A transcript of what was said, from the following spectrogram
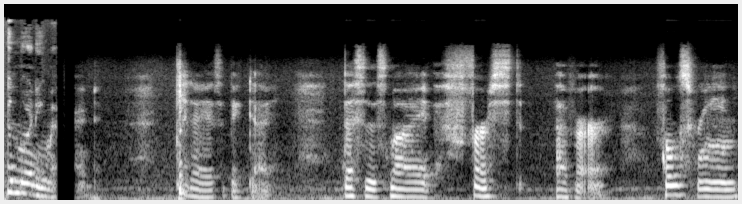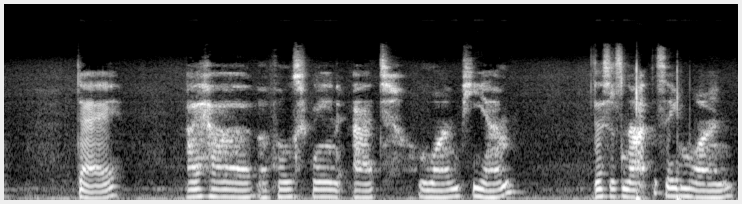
Good morning, my friend. Today is a big day. This is my first ever phone screen day. I have a phone screen at 1 p.m. This is not the same one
